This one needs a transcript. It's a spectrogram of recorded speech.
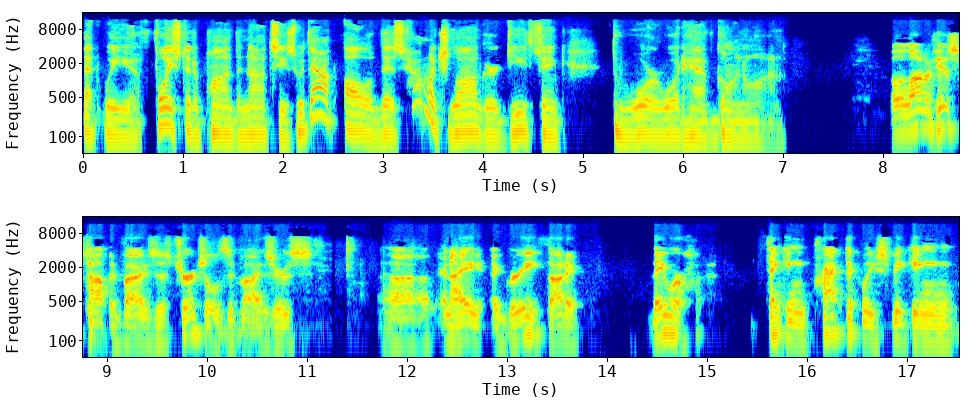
that we uh, foisted upon the Nazis, without all of this, how much longer do you think the war would have gone on? Well, a lot of his top advisors, Churchill's advisors, uh, and I agree, thought it, they were thinking, practically speaking,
